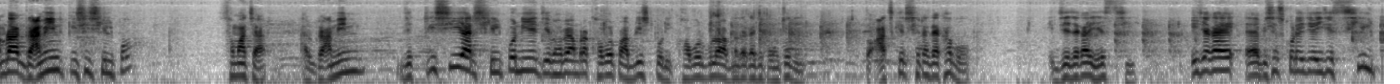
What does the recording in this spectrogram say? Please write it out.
আমরা গ্রামীণ কৃষি শিল্প সমাচার আর গ্রামীণ যে কৃষি আর শিল্প নিয়ে যেভাবে আমরা খবর পাবলিশ করি, খবরগুলো আপনাদের কাছে পৌঁছে দিই। তো আজকের সেটা দেখাবো, যে জায়গায় এসছি। এই জায়গায় বিশেষ করে যে এই যে শিল্প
